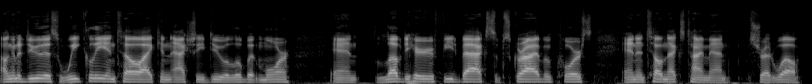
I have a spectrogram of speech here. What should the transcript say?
I'm going to do this weekly until I can actually do a little bit more. And love to hear your feedback. Subscribe, of course. And until next time, man, shred well.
